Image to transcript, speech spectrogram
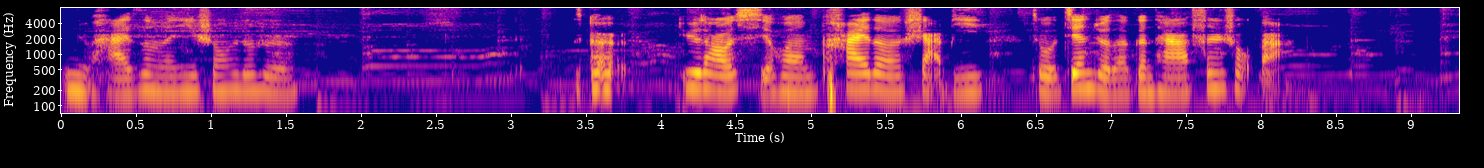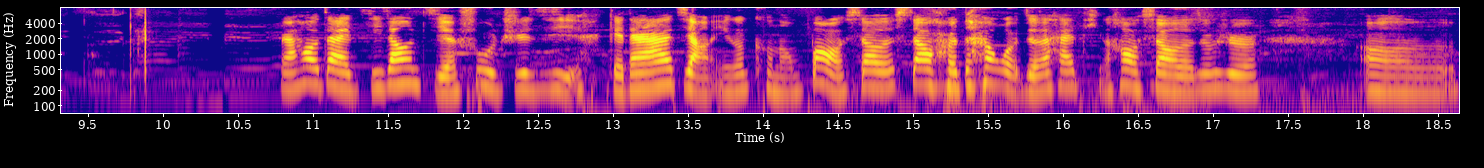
女孩子们一声，就是，呃，遇到喜欢拍的傻逼，就坚决的跟他分手吧。然后在即将结束之际，给大家讲一个可能不好笑的笑话，但是我觉得还挺好笑的，就是，嗯，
